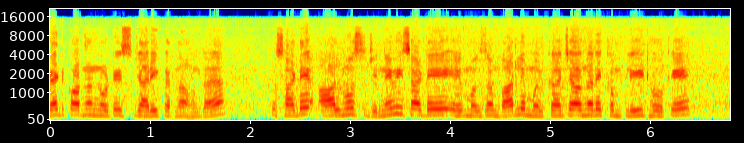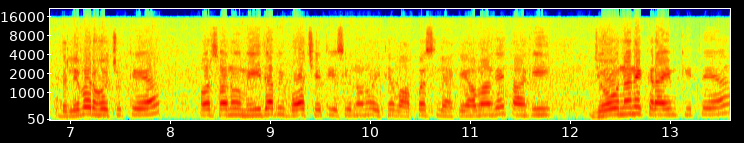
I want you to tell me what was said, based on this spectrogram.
red corner notice ਜਾਰੀ ਕਰਨਾ ਹੁੰਦਾ ਹੈ। ਉਹ ਸਾਡੇ ਆਲਮੋਸਟ ਜਿੰਨੇ ਵੀ ਸਾਡੇ ਇਹ ਮੁਲਜ਼ਮ ਬਾਹਰਲੇ ਮੁਲਕਾਂ 'ਚ ਆ, ਉਹਨਾਂ ਦੇ ਕੰਪਲੀਟ ਹੋ ਕੇ ਡਿਲੀਵਰ ਹੋ ਚੁੱਕੇ ਆ। ਔਰ ਸਾਨੂੰ ਉਮੀਦ ਆ ਵੀ ਬਹੁਤ ਛੇਤੀ ਅਸੀਂ ਉਹਨਾਂ ਨੂੰ ਇੱਥੇ ਵਾਪਸ ਲੈ ਕੇ ਆਵਾਂਗੇ ਤਾਂ ਕਿ ਜੋ ਉਹਨਾਂ ਨੇ ਕ੍ਰਾਈਮ ਕੀਤੇ ਆ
